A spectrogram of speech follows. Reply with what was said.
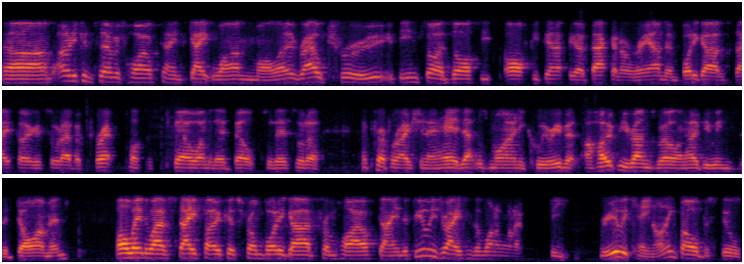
Um, only concern with high octane's gate one, Milo. Rail true. If the inside's off, he's off, he's going to have to go back and around. And bodyguard and stay focused sort of have a prep plus a spell under their belt, so they're sort of a preparation ahead. That was my only query, but I hope he runs well and hope he wins the diamond. I'll lean the way of stay focused from bodyguard from high octane. The fillies race is the one I want to be really keen on. I think Bulb is still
